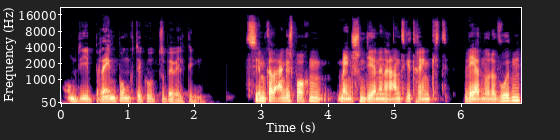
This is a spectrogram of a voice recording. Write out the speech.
um die Brennpunkte gut zu bewältigen. Sie haben gerade angesprochen, Menschen, die an den Rand gedrängt werden oder wurden.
